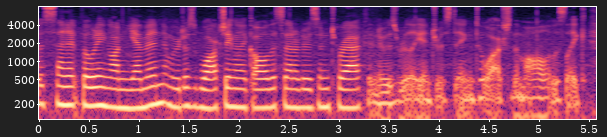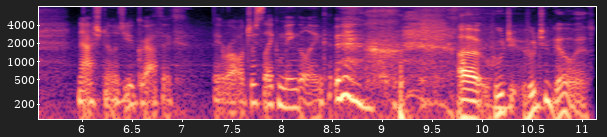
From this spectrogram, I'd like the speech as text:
the Senate voting on Yemen, and we were just watching like all the senators interact, and it was really interesting to watch them all. It was like National Geographic. They were all just like mingling. Uh, who'd you who'd you go with?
